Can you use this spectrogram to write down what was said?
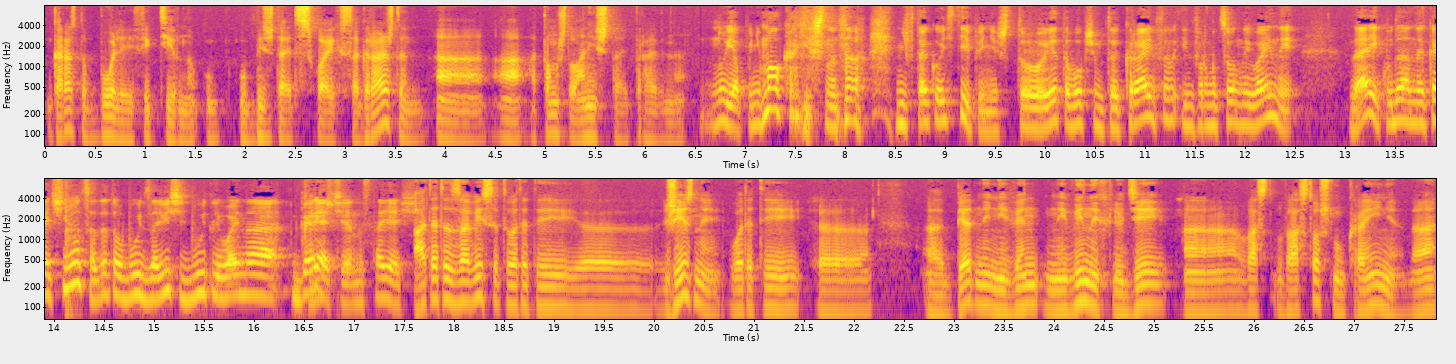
гораздо более эффективно убеждать своих сограждан а, а, о том, что они считают правильно. Ну, я понимал, конечно, но не в такой степени, что это, в общем-то, край информационной войны. Да, и куда она качнется, от этого будет зависеть, будет ли война горячая, Конечно. настоящая. От этого зависит вот этой э, жизни, вот этой э, э бедных, невин, невинных людей э, в Восточной Украине. Да?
